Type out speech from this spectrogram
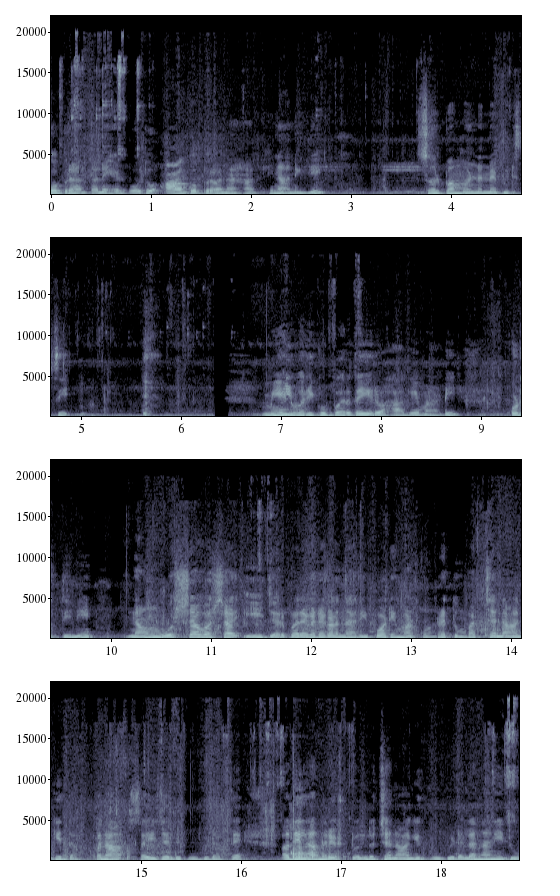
ಗೊಬ್ಬರ ಅಂತಲೇ ಹೇಳ್ಬೋದು. ಆ ಗೊಬ್ಬರವನ್ನು ಹಾಕಿ ನಾನಿಲ್ಲಿ ಸ್ವಲ್ಪ ಮಣ್ಣನ್ನು ಬಿಡಿಸಿ ಮೇಲ್ವರೆಗೂ ಬರದೇ ಇರೋ ಹಾಗೆ ಮಾಡಿ ಕೊಡ್ತೀನಿ. ನಾವು ವರ್ಷ ವರ್ಷ ಈ ಜರ್ಬರೆಗಡೆಗಳನ್ನು ರಿಪೋರ್ಟಿಂಗ್ ಮಾಡಿಕೊಂಡ್ರೆ ತುಂಬ ಚೆನ್ನಾಗಿ ದಪ್ಪನ ಸೈಜಲ್ಲಿ ಹೂ ಬಿಡುತ್ತೆ. ಅದಿಲ್ಲ ಅಂದರೆ ಎಷ್ಟೊಂದು ಚೆನ್ನಾಗಿ ಹೂ ಬಿಡಲ್ಲ. ನಾನಿದು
